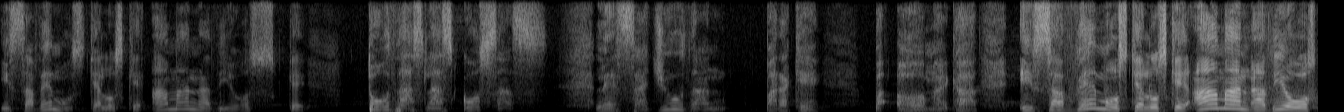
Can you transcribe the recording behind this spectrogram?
y sabemos que a los que aman a Dios, que todas las cosas les ayudan. ¿Para qué? Oh my God. Y sabemos que los que aman a Dios,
